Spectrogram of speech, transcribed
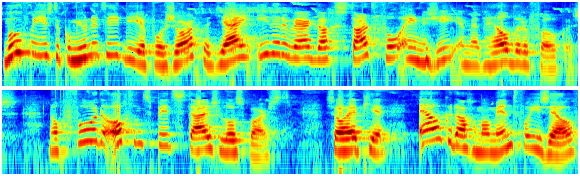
MoveMe is de community die ervoor zorgt dat jij iedere werkdag start vol energie en met heldere focus. Nog voor de ochtendspits thuis losbarst. Zo heb je elke dag een moment voor jezelf.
